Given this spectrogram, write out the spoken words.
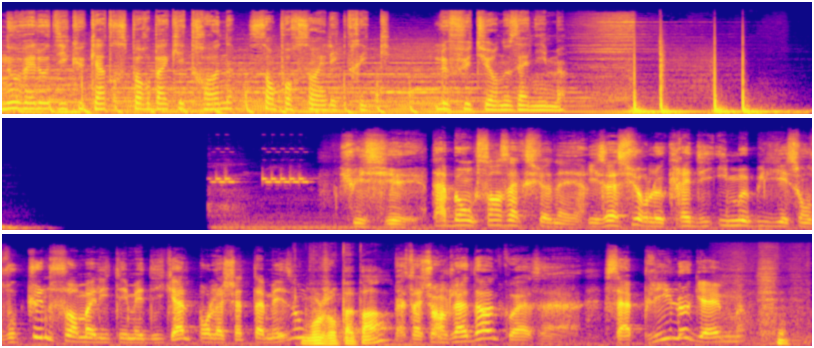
Nouvelle Audi Q4 Sportback e-tron, 100% électrique. Le futur nous anime. Huissier, ta banque sans actionnaire. Ils assurent le crédit immobilier sans aucune formalité médicale pour l'achat de ta maison. Bonjour papa. Bah, ça change la donne, quoi. Ça, ça plie le game.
